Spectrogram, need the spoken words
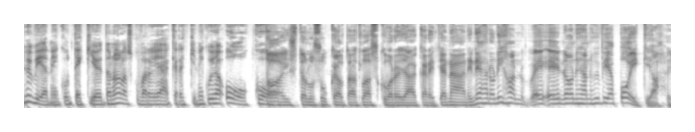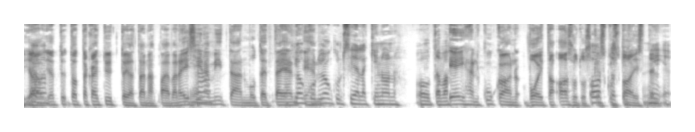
hyviä niin kuin tekijöitä, noin laskuvarjon jääkäritkin, niin kuin ihan ok. taistelusukeltajat, laskuvarjojääkärit ja nää, niin nehän on ihan, ei, ei, ne on ihan hyviä poikia. Ja, Joo. ja totta kai tyttöjä tänä päivänä. Ei Joo. siinä mitään, mutta että eihän, jonkun, eihän, jonkun sielläkin on oltava. eihän kukaan voita asutuskeskustaistel, niin,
